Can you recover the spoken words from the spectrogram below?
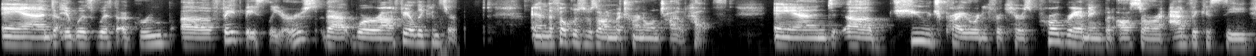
And it was with a group of faith based leaders that were uh, fairly conservative. And the focus was on maternal and child health and a huge priority for CARE's programming, but also our advocacy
